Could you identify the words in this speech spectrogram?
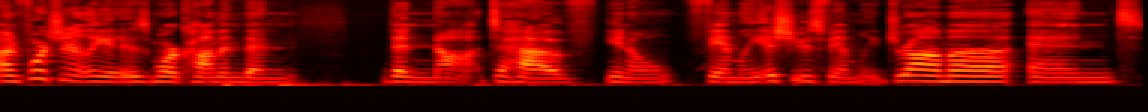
unfortunately it is more common than than not to have, you know, family issues, family drama and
